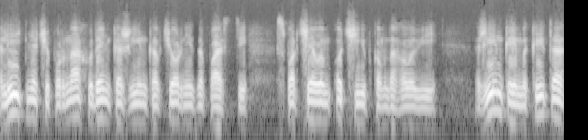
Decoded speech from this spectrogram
літня чепурна худенька жінка в чорній запасці з парчевим очіпком на голові. Жінка і Микита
